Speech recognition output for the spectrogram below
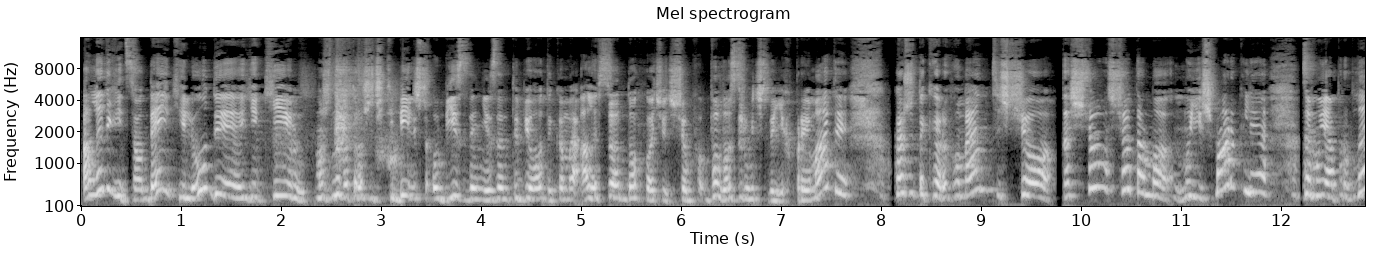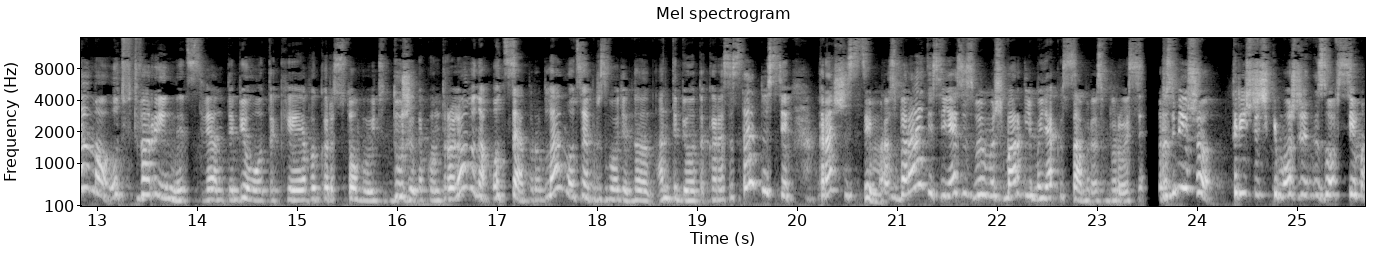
Але дивіться, деякі люди, які можливо трошечки більш обізнані з антибіотиками, але все одно хочуть, щоб було зручно їх приймати. Кажуть такий аргумент, що та що, що там е, мої шмарклі, це моя проблема. От в тваринництві антибіотики використовують дуже неконтрольовано. Оце проблема, оце призводить до антибіотикорезистентності. Краще з цим розбирайтеся. Я зі своїми шмарклями якось сам розберуся. Розумію, що трішечки може не зовсім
